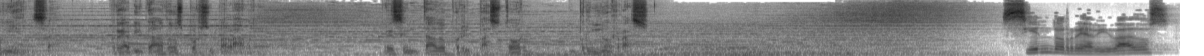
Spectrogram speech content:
comienza, reavivados por su palabra. Presentado por el pastor Bruno Razo. Siendo reavivados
